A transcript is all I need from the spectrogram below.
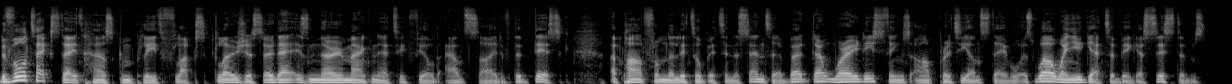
The vortex state has complete flux closure, so there is no magnetic field outside of the disk, apart from the little bit in the center. But don't worry, these things are pretty unstable as well when you get to bigger systems.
